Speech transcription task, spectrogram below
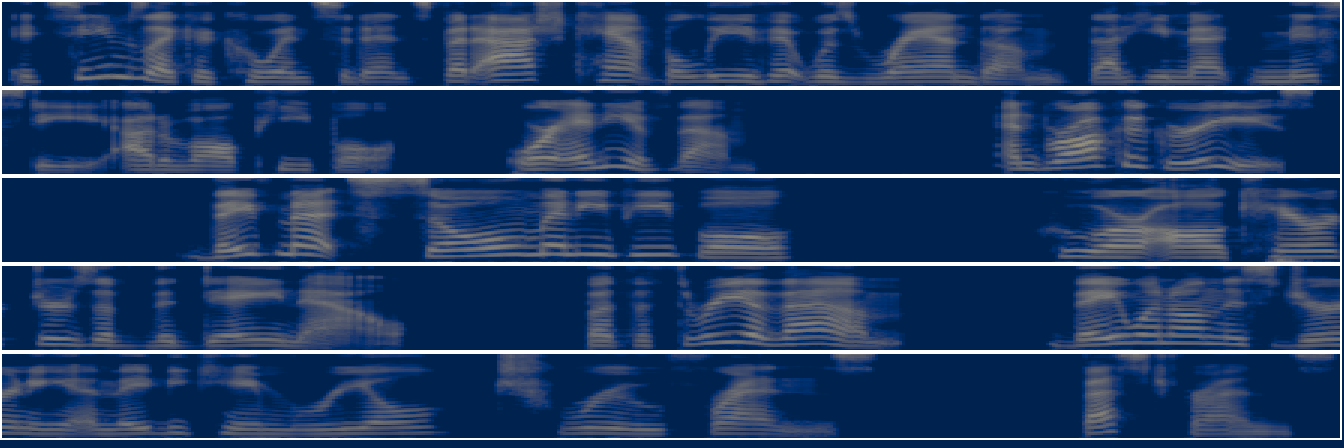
It seems like a coincidence, but Ash can't believe it was random that he met Misty out of all people, or any of them. And Brock agrees. They've met so many people who are all characters of the day now. But the three of them, they went on this journey and they became real, true friends. Best friends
